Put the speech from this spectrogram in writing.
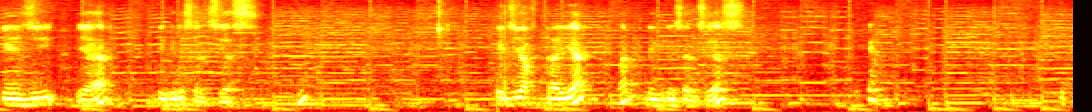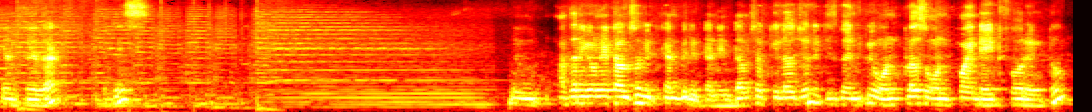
kg air degree Celsius. kg of dry air per degree celsius okay you can say that it is other unit also it can be written. In terms of kilojoule it is going to be 1 plus 1.84 into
